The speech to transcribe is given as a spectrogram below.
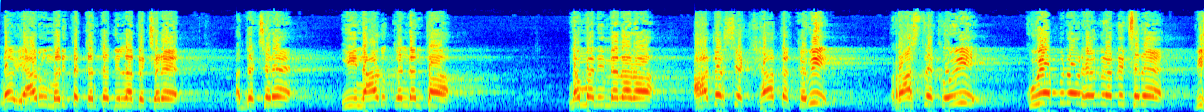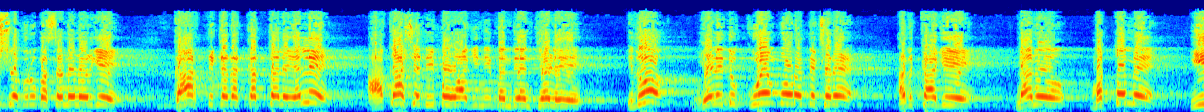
ನಾವು ಯಾರು ಮರಿತಕ್ಕಂಥದ್ದಿಲ್ಲ ಅಧ್ಯಕ್ಷರೇ. ಅಧ್ಯಕ್ಷರೇ ಈ ನಾಡು ಕಂಡಂತ ನಮ್ಮ ನಿಮ್ಮೆಲ್ಲರ ಆದರ್ಶ ಖ್ಯಾತ ಕವಿ ರಾಷ್ಟ್ರ ಕವಿ ಕುವೆಂಪುನವರು ಹೇಳಿದ್ರು ಅಧ್ಯಕ್ಷರೇ ವಿಶ್ವಗುರು ಬಸವಣ್ಣನವರಿಗೆ ಕಾರ್ತಿಕದ ಕತ್ತಲೆಯಲ್ಲಿ ಆಕಾಶ ದೀಪವಾಗಿ ನೀ ಬಂದೆ ಅಂತ ಹೇಳಿ. ಇದು ಹೇಳಿದ್ದು ಕುವೆಂಪು ಅವರು ಅಧ್ಯಕ್ಷರೇ. ಅದಕ್ಕಾಗಿ ನಾನು ಮತ್ತೊಮ್ಮೆ ಈ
